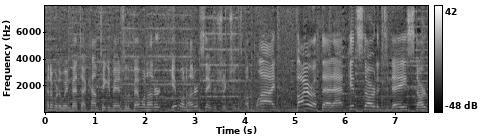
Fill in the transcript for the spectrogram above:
head over to wynnbet.com. Take advantage of the Bet 100. Get 100 state restrictions. Apply. Fire up that app. Get started today. Start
